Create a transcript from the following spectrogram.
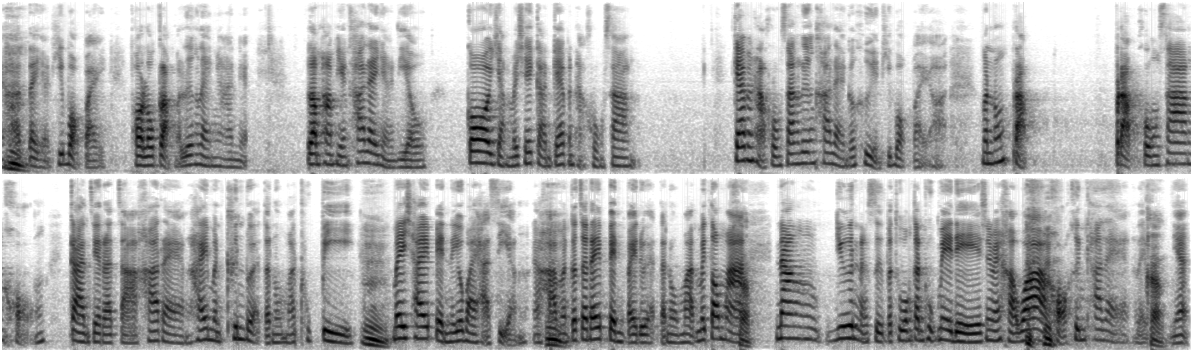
นะคะอืมแต่อย่างที่บอกไป พอเรากลับมาเรื่องแรงงานเนี่ยลำพังเพียงค่าแรงอย่างเดียว ก็ยังไม่ใช่การแก้ปัญหาโครงสร้าง แก้ปัญหาโครงสร้างเรื่องค่าแรงก็คืออย่างที่บอกไปค่ะ มันต้องปรับปรับโครงสร้างของการเจรจาค่าแรงให้มันขึ้นโดยอัตโนมัติทุกปีอืมไม่ใช่เป็นนโยบายหาเสียงนะคะอืมมันก็จะได้เป็นไปโดยอัตโนมัติไม่ต้องมาครับนั่งยื่นหนังสือประท้วงกันทุกเมเดย์ใช่ไหมคะว่าขอขึ้นค่าแรงอะไรครัแบบบเนี้ย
